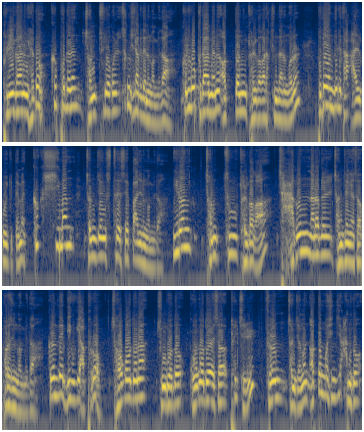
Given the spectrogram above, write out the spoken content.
불가능해도 그 포대는 전투력을 상실하게 되는 겁니다. 그리고 그 다음에는 어떤 결과가 닥친다는 것을 부대원들이 다 알고 있기 때문에 극심한 전쟁 스트레스에 빠지는 겁니다. 이런 전투 결과가 작은 나라들 전쟁에서 벌어진 겁니다. 그런데 미국이 앞으로 저고도나 중고도, 고고도에서 펼칠 드론 전쟁은 어떤 것인지 아무도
